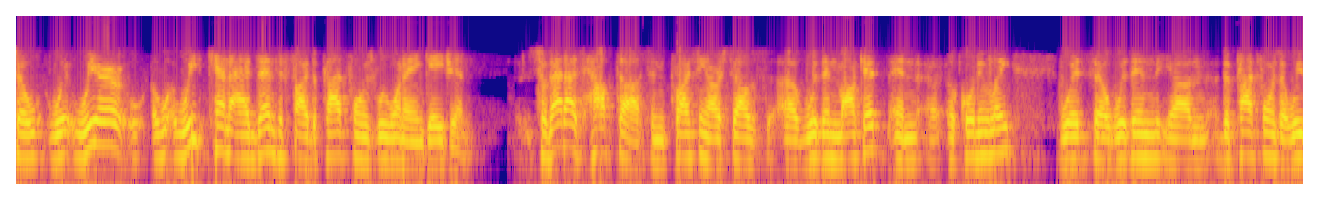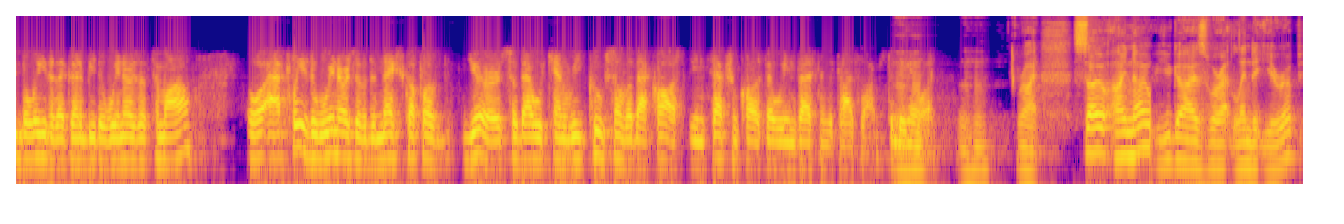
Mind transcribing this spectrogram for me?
so we, are we can identify the platforms we want to engage in. So that has helped us in pricing ourselves uh, within market and uh, accordingly with uh, within the, um, the platforms that we believe that are going to be the winners of tomorrow, or at least the winners of the next couple of years, so that we can recoup some of that cost, the inception cost that we invest in the platforms to mm-hmm. begin with. Mm-hmm. Right. So I know you guys were at LendIt Europe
